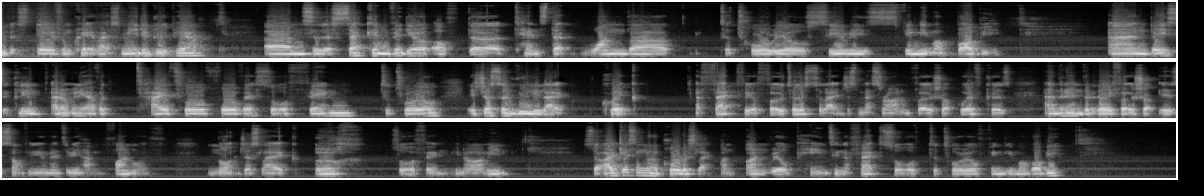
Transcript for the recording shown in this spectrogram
YouTube? It's Dave from Creative Ice Media Group here. Um, this is the second video of the 10 step wonder tutorial series thingy my Bobby. And basically, I don't really have a title for this sort of thing tutorial. It's just a really like quick effect for your photos to like just mess around in Photoshop with because at the end of the day, Photoshop is something you're meant to be having fun with, not just like ugh sort of thing. You know what I mean? So I guess I'm going to call this like an Unreal Painting effect sort of tutorial thingy my bobby.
